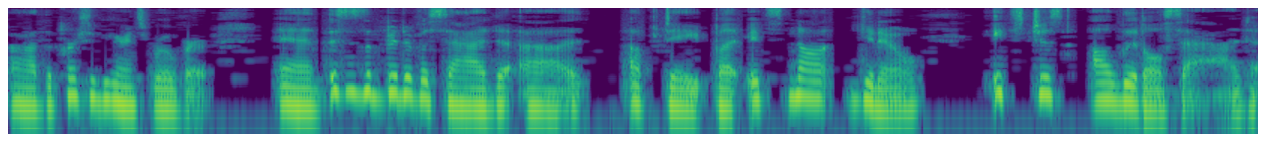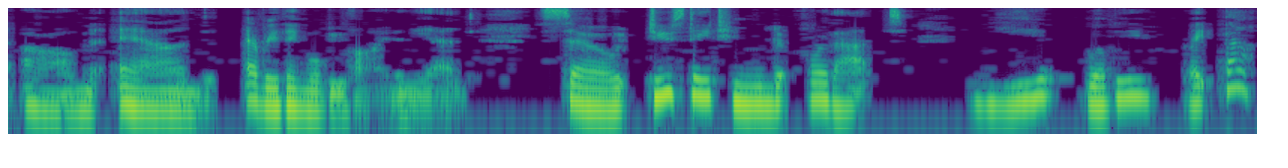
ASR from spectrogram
uh, the Perseverance rover. And this is a bit of a sad, uh, update, but it's not, you know, it's just a little sad. Um, and everything will be fine in the end. So do stay tuned for that. We will be right back.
